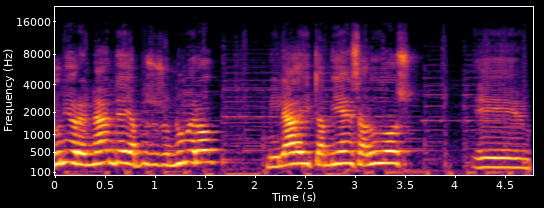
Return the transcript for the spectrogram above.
Junior Hernández ya puso sus números. Milady también, saludos. Eh,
